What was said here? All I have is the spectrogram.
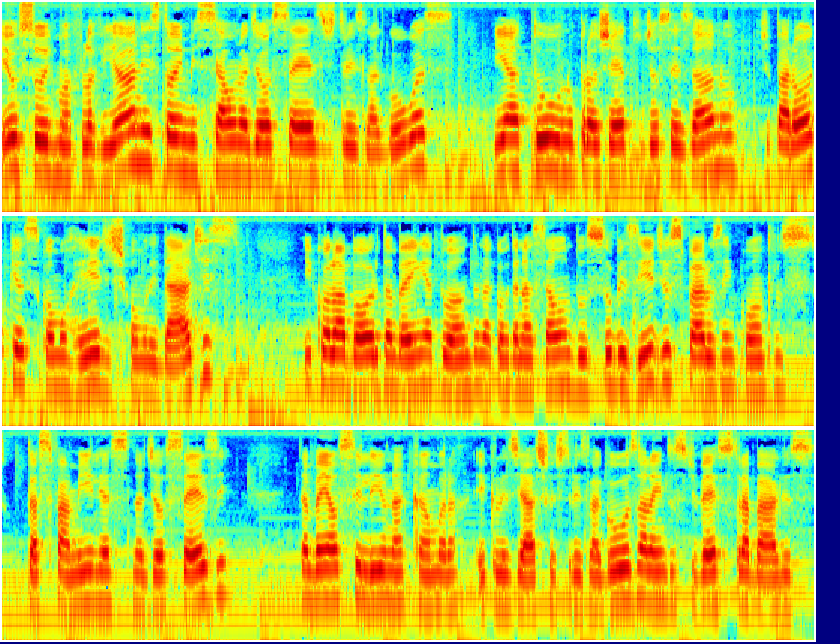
Eu sou irmã Flaviana, estou em missão na Diocese de Três Lagoas e atuo no projeto diocesano de paróquias como rede de comunidades e colaboro também atuando na coordenação dos subsídios para os encontros das famílias na Diocese também auxilio na Câmara Eclesiástica de Três Lagoas, além dos diversos trabalhos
